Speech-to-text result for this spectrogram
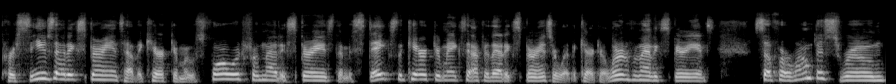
perceives that experience, how the character moves forward from that experience, the mistakes the character makes after that experience, or what the character learned from that experience. So for Rumpus Room,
